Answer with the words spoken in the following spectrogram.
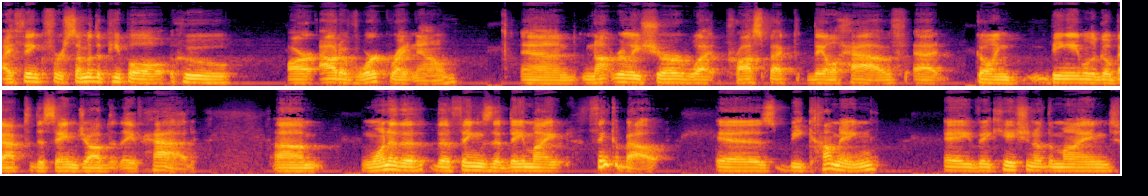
I think for some of the people who are out of work right now and not really sure what prospect they'll have at going being able to go back to the same job that they've had um, one of the the things that they might think about is becoming a vacation of the mind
